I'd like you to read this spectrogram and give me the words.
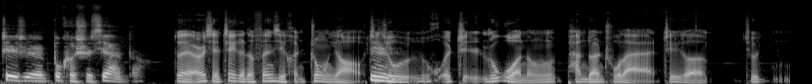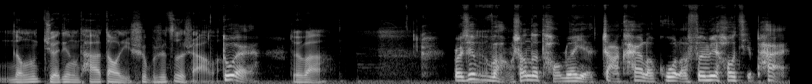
这是不可实现的。对，而且这个的分析很重要，嗯这就会这如果能判断出来，这个就能决定他到底是不是自杀了，对，对吧？而且网上的讨论也炸开了锅了，分为好几派。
